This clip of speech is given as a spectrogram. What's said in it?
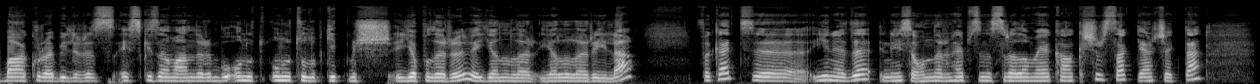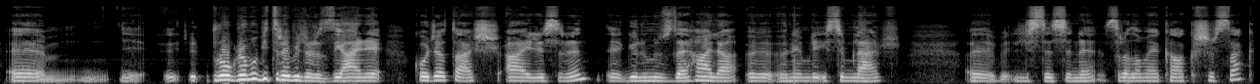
bağ kurabiliriz. Eski zamanların bu unut, unutulup gitmiş yapıları ve yanılar, yalılarıyla. Fakat e, yine de neyse onların hepsini sıralamaya kalkışırsak gerçekten e, e, programı bitirebiliriz. Yani Kocataş ailesinin e, günümüzde hala e, önemli isimler e, listesini sıralamaya kalkışırsak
